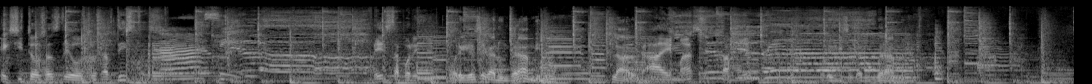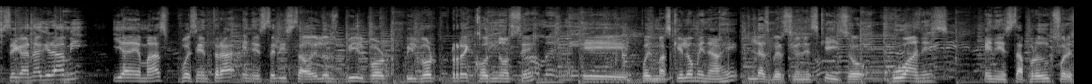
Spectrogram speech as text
exitosas de otros artistas. Ah, sí. Esta, por ejemplo. Origen se ganó un Grammy, ¿no? Claro. Además, también Origen se ganó un Grammy. se gana Grammy y además pues entra en este listado de los Billboard. Billboard reconoce, eh, pues más que el homenaje, las versiones que hizo Juanes en esta producción.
